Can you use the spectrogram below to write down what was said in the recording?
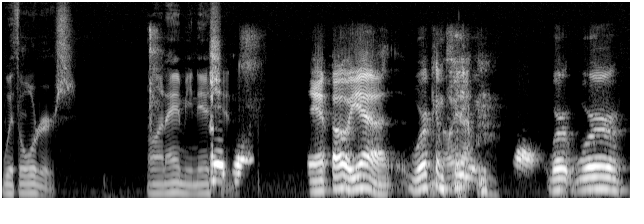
with orders on ammunition. And, oh yeah, we're completely we're we're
